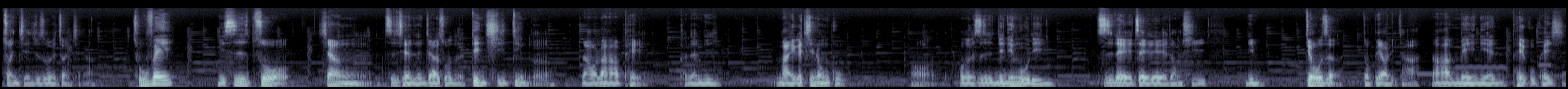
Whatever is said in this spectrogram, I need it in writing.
赚钱就是会赚钱啊。除非你是做像之前人家说的定期定额，然后让它配，可能你买一个金融股哦，或者是零零五零之类这一类的东西，你丢着都不要理它，让它每年配股配息。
